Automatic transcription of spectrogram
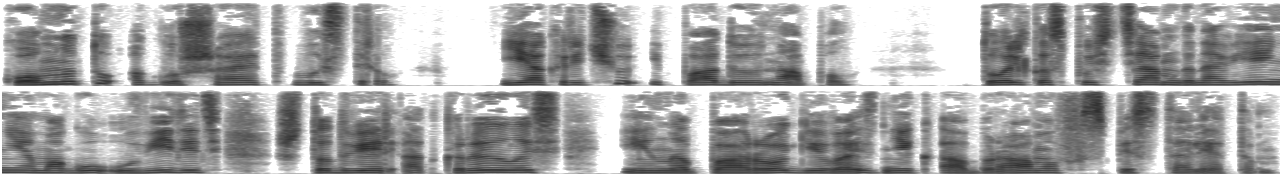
комнату оглушает выстрел. Я кричу и падаю на пол. Только спустя мгновение могу увидеть, что дверь открылась, и на пороге возник Абрамов с пистолетом.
